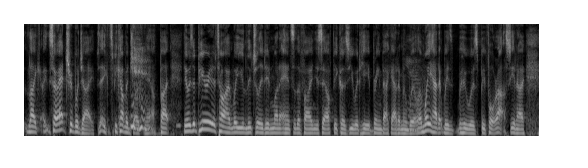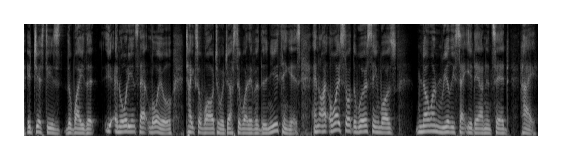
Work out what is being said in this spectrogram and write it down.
like so at Triple J, it's become a joke now. But there was a period of time where you literally didn't want to answer the phone yourself because you would hear "Bring back Adam and yeah. Wil," and we had it with who was before us. You know, it just is the way that an audience that loyal takes a while to adjust to whatever the new thing is. And I always thought the worst thing was no one really sat you down and said, hey,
